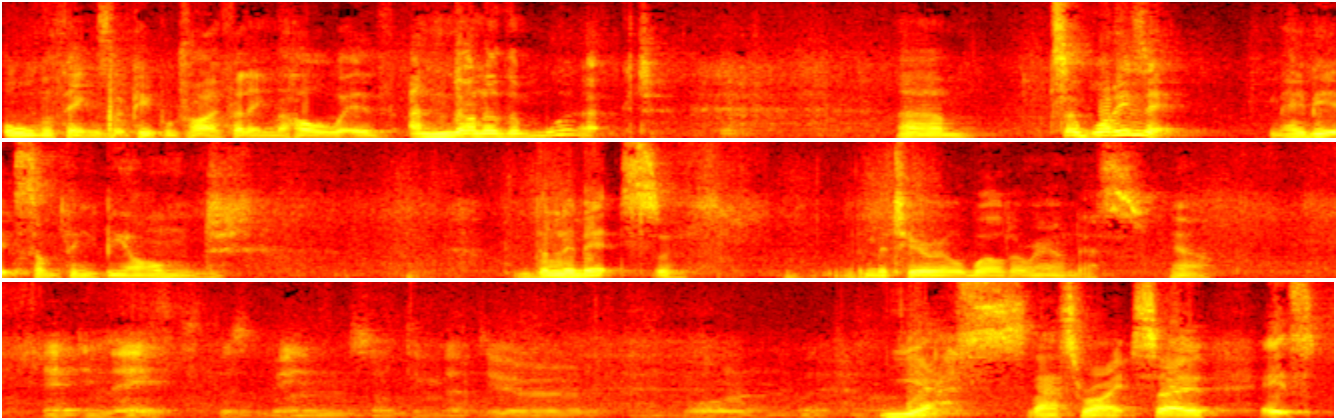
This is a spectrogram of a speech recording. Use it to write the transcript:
all the things that people try filling the hole with, and none of them worked. Um, so what is it? Maybe it's something beyond the limits of the material world around us. Yeah. Innate does it mean something that you're born Yes, that's right. So it's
